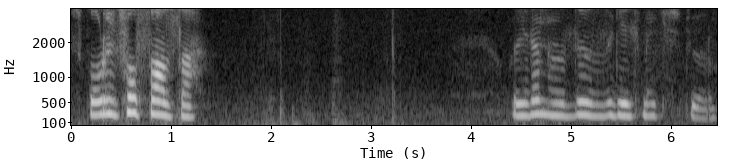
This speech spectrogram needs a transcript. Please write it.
Sporcu çok fazla. O yüzden hızlı hızlı geçmek istiyorum.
